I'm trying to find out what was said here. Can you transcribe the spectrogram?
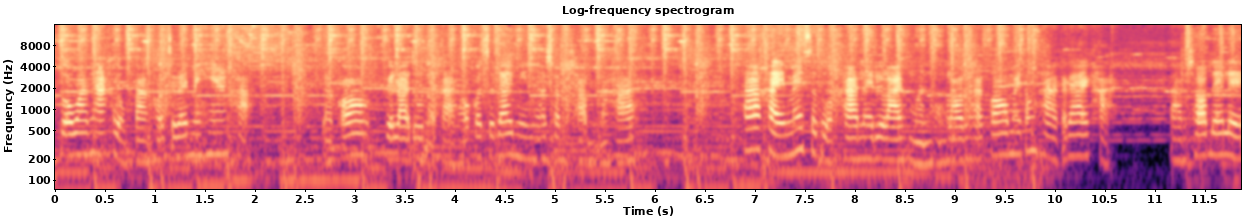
เพื่อว่าหน้าขนมปังเขาจะได้ไม่แห้งค่ะ แล้วก็เวลาโดนอากาศเขาก็จะได้มีเนื้อฉ่ำๆนะคะ ถ้าใครไม่สะดวกทานในละลายเหมือนของเรานะคะ ก็ไม่ต้องทาก็ได้ค่ะ ตามชอบได้เลย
